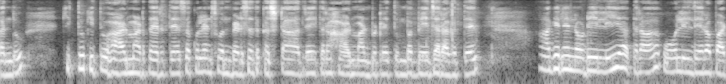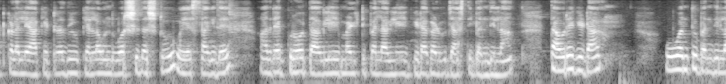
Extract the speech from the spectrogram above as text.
ಬಂದು ಕಿತ್ತು ಕಿತ್ತು ಹಾಳು ಮಾಡ್ತಾ ಇರುತ್ತೆ. ಸಕುಲೆಂಟ್ಸ್ ಒಂದು ಬೆಳೆಸೋದು ಕಷ್ಟ, ಆದರೆ ಈ ಥರ ಹಾಳು ಮಾಡಿಬಿಟ್ರೆ ತುಂಬ ಬೇಜಾರಾಗುತ್ತೆ. ಹಾಗೆಯೇ ನೋಡಿ ಇಲ್ಲಿ ಆ ಥರ ಹೋಲ್ ಇಲ್ಲದೆ ಇರೋ ಪಾಟ್ಗಳಲ್ಲಿ ಹಾಕಿಟ್ಟಿರೋದು ಇವಕ್ಕೆಲ್ಲ ಒಂದು ವರ್ಷದಷ್ಟು ವಯಸ್ಸಾಗಿದೆ. ಆದರೆ ಗ್ರೋತ್ ಆಗಲಿ ಮಲ್ಟಿಪಲ್ ಆಗಲಿ ಗಿಡಗಳು ಜಾಸ್ತಿ ಬಂದಿಲ್ಲ. ತವರೆ ಗಿಡ ಹೂವಂತೂ ಬಂದಿಲ್ಲ,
